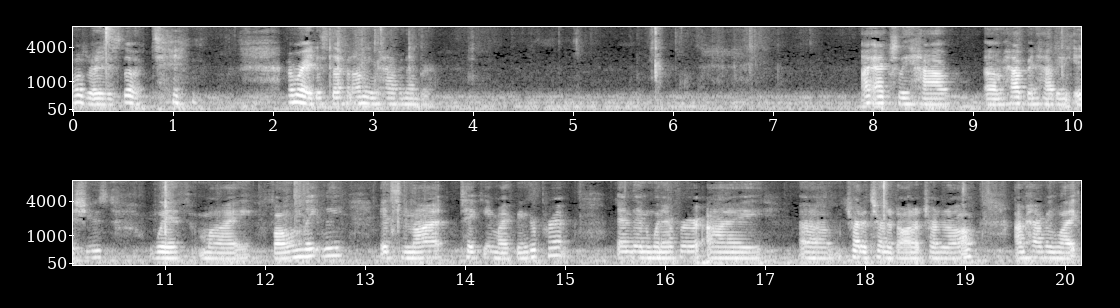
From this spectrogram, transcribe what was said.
I was ready to stuff. I'm ready to stuff and I don't even have a number. I actually have um, have been having issues with my phone lately. It's not taking my fingerprint and then whenever I um, try to turn it on or turn it off, I'm having like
